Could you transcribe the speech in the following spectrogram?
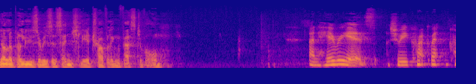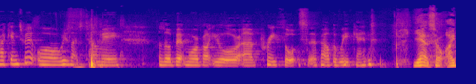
Lollapalooza is essentially a traveling festival. And here he is. Should we crack crack into it, or would you like to tell me a little bit more about your uh, pre thoughts about the Weeknd? Yeah, so I,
